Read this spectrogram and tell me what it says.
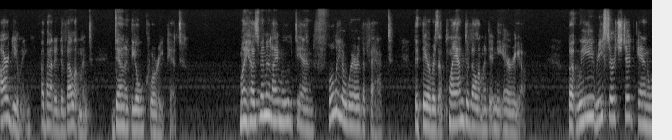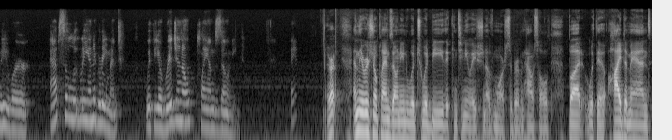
arguing about a development down at the old quarry pit. My husband and I moved in fully aware of the fact that there was a planned development in the area. But we researched it and we were absolutely in agreement with the original planned zoning. All right, and the original plan zoning, which would be the continuation of more suburban household, but with the high demand,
